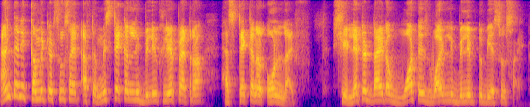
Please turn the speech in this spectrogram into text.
Antony committed suicide after mistakenly believed Cleopatra has taken her own life. She later died of what is widely believed to be a suicide.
